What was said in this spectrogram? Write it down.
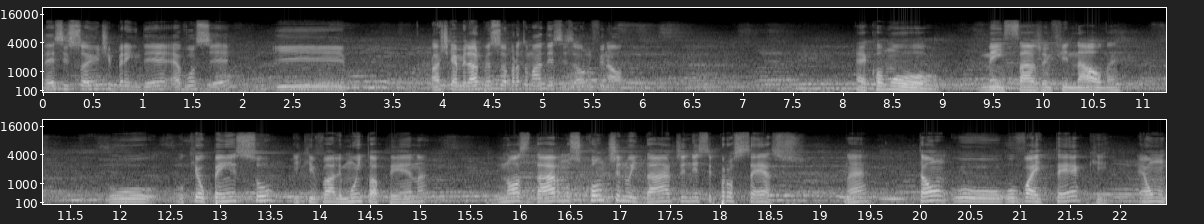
desse sonho de empreender, é você. E acho que é a melhor pessoa para tomar a decisão no final. É como mensagem final, né? O, o que eu penso e que vale muito a pena nós darmos continuidade nesse processo, né? Então, o, o Vitec é um,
